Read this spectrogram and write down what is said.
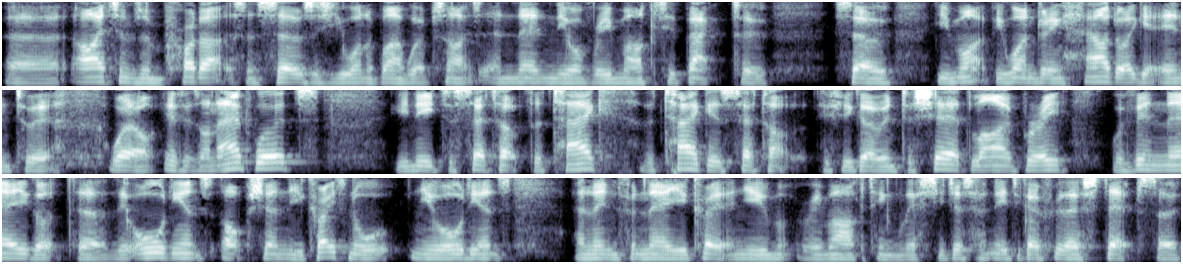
uh, items and products and services you want to buy on websites, and then you're remarketed back to. So you might be wondering, how do I get into it? Well, if it's on AdWords, you need to set up the tag. The tag is set up if you go into shared library. Within there, you've got the, the audience option. You create a new audience and then from there you create a new remarketing list. You just need to go through those steps. So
